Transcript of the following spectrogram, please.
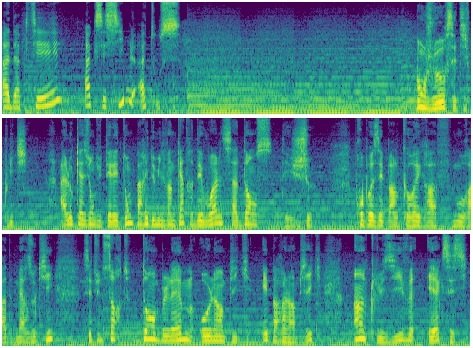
adaptés, accessibles à tous. Bonjour, c'est Yves Pulici. À l'occasion du Téléthon, Paris 2024 dévoile sa danse des jeux. Proposée par le chorégraphe Mourad Merzouki, c'est une sorte d'emblème olympique et paralympique, inclusive et accessible,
